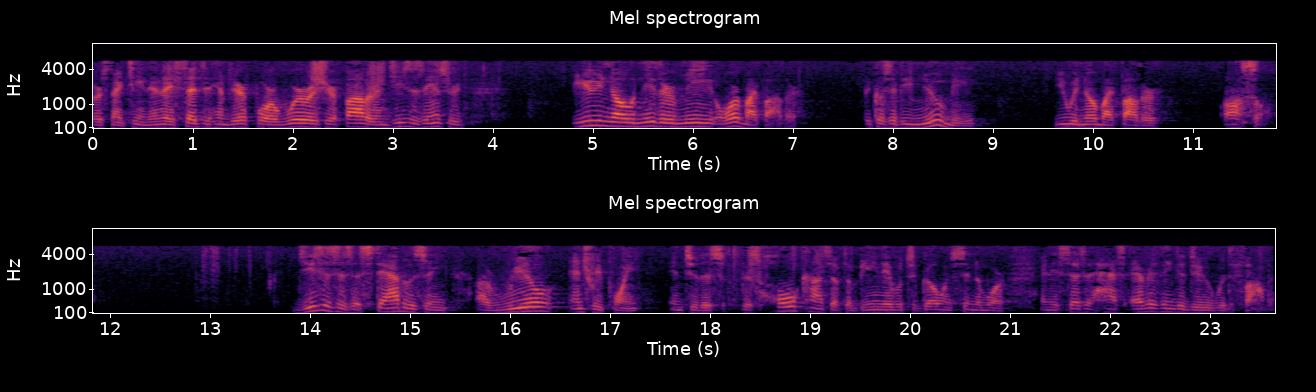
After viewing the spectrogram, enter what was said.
Verse 19. And they said to him, Therefore, where is your Father? And Jesus answered, You know neither me or my Father. Because if you knew me, you would know my Father also. Jesus is establishing a real entry point into this, this whole concept of being able to go and sin no more. And he says it has everything to do with the Father.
